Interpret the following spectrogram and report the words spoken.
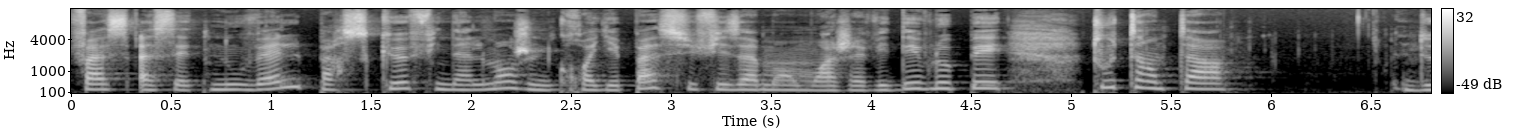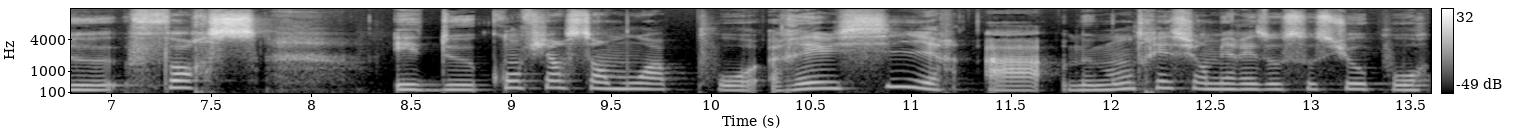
face à cette nouvelle parce que finalement je ne croyais pas suffisamment en moi. J'avais développé tout un tas de forces et de confiance en moi pour réussir à me montrer sur mes réseaux sociaux, pour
